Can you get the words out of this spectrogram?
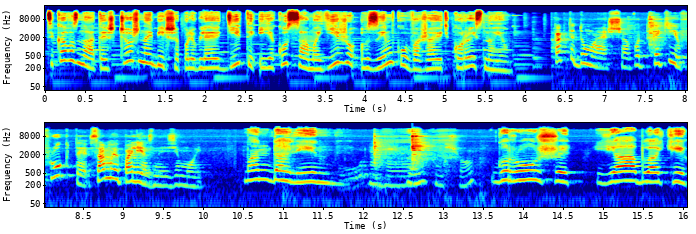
Цікаво знати, що ж найбільше полюбляють діти і яку саме їжу взимку вважають корисною. Как ты думаешь, а вот какие фрукты самые полезные зимой? Мандарин, Еще. груши, яблоки.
